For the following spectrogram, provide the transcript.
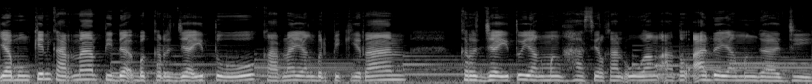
Ya mungkin karena tidak bekerja itu karena yang berpikiran kerja itu yang menghasilkan uang atau ada yang menggaji.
